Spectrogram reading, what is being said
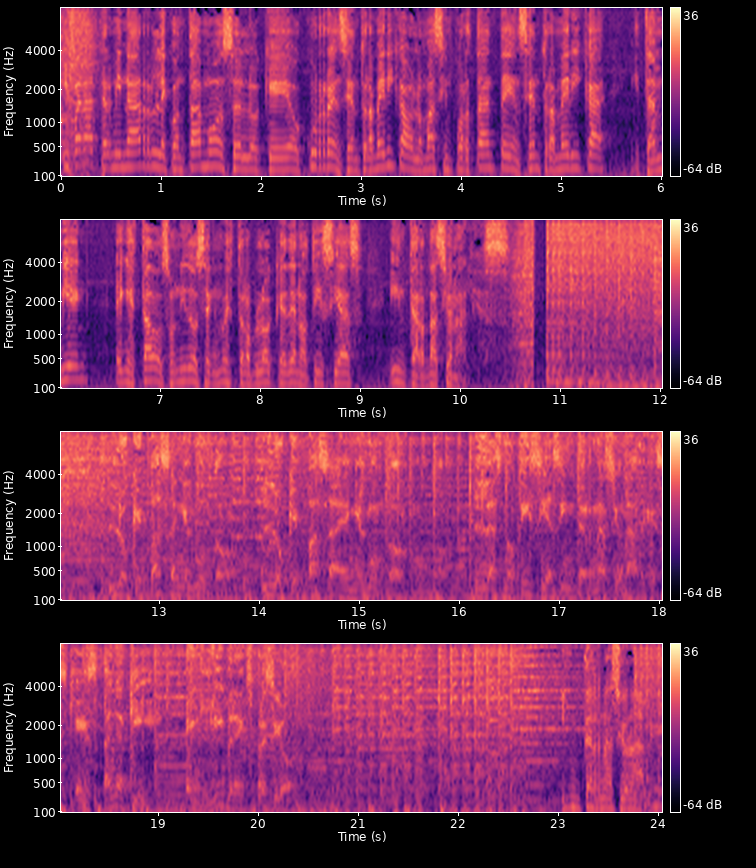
Y para terminar, le contamos lo que ocurre en Centroamérica o lo más importante en Centroamérica y también en Estados Unidos en nuestro bloque de noticias internacionales. Lo que pasa en el mundo, lo que pasa en el mundo. Las noticias internacionales están aquí en Libre Expresión. Internacionales.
